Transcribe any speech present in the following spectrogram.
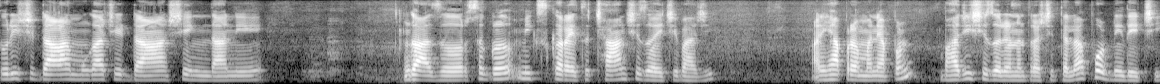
तुरीची डाळ मुगाची डाळ शेंगदाणे गाजर सगळं मिक्स करायचं. छान शिजवायची भाजी. आणि ह्याप्रमाणे आपण भाजी शिजवल्यानंतर अशी त्याला फोडणी द्यायची.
